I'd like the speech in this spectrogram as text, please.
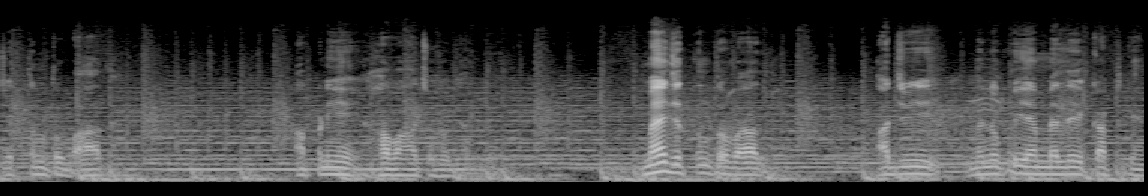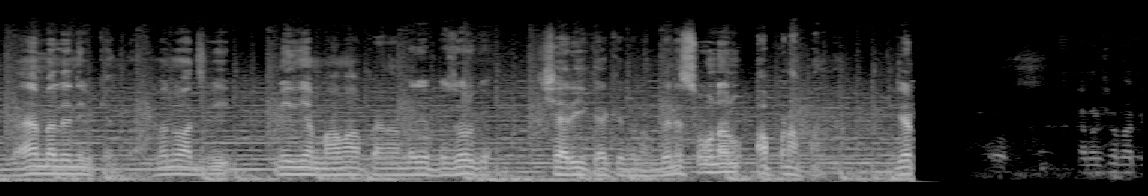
ਜਿੱਤਣ ਤੋਂ ਬਾਅਦ ਆਪਣੀ ਹਵਾ 'ਚ ਹੋ ਜਾਂਦੇ ਮੈਂ ਜਿੱਤਣ ਤੋਂ ਬਾਅਦ ਅੱਜ ਵੀ ਮੈਨੂੰ ਕੋਈ ਐਮਐਲਏ ਕੱਟ ਕਹਿੰਦਾ ਐਮਐਲਏ ਨਹੀਂ ਕਹਿੰਦਾ। ਮੈਨੂੰ ਅੱਜ ਵੀ ਮੇਰੀਆਂ ਮਾਵਾਂ ਭੈਣਾਂ ਮੇਰੇ ਬਜ਼ੁਰਗ ਸ਼ਹਿਰੀ ਕਹਿ ਕੇ ਬੁਲਾਉਂਦੇ ਨੇ ਸੋ ਉਹਨਾਂ ਨੂੰ ਆਪਣਾ ਪਾਣਾ। ਜਿਹੜਾ ਅਮਰ ਸਾਹਿਬ ਅੱਜ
